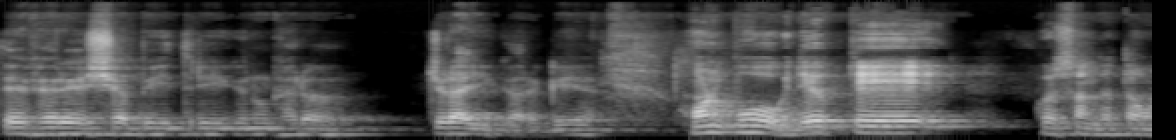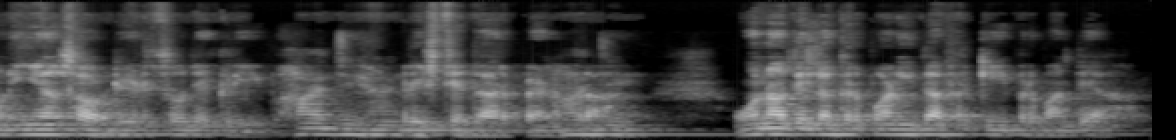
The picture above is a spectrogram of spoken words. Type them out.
ਤੇ ਫਿਰ ਇਹ 26 ਤਰੀਕ ਨੂੰ ਫਿਰ ਚੜ੍ਹਾਈ ਕਰ ਗਏ ਆ। ਹੁਣ ਭੋਗ ਦੇ ਉੱਤੇ ਕੋਈ ਸੰਗਤ ਆਉਣੀ ਆ 100 150 ਦੇ ਕਰੀਬ ਹਾਂਜੀ ਹਾਂਜੀ। ਰਿਸ਼ਤੇਦਾਰ ਭੈਣ ਭਰਾ। ਹਾਂਜੀ। ਉਹਨਾਂ ਦੇ ਲੰਗਰ ਪਾਣੀ ਦਾ ਫਿਰ ਕੀ ਪ੍ਰਬੰਧ ਆ?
